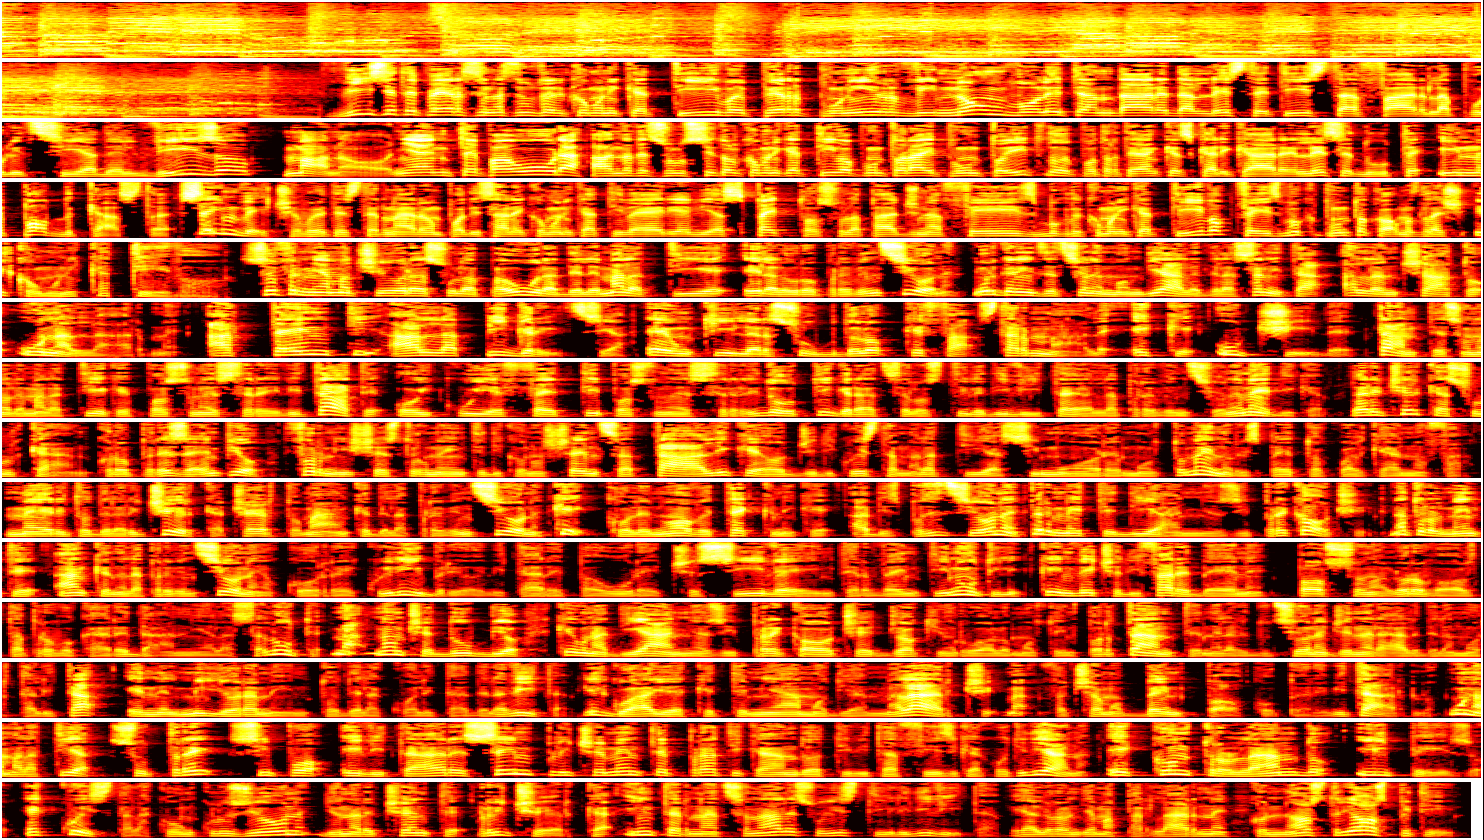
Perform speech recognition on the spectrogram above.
siete persi innanzitutto il comunicativo e per punirvi non volete andare dall'estetista a fare la pulizia del viso? Ma no, niente paura, andate sul sito ilcomunicativo.rai.it dove potrete anche scaricare le sedute in podcast. Se invece volete esternare un po' di sane comunicattiveria vi aspetto sulla pagina Facebook del Comunicativo, facebook.com slash il comunicativo. Soffermiamoci ora sulla paura delle malattie e la loro prevenzione. L'Organizzazione Mondiale della Sanità ha lanciato un allarme. Attenti alla pigrizia. È un killer subdolo che fa star male e che uccide. Tante sono le malattie che possono essere evitate o i cui effetti possono essere ridotti grazie allo stile di vita e alla prevenzione medica. La ricerca sul cancro, per esempio, fornisce strumenti di conoscenza tali che oggi di questa malattia si muore molto meno rispetto a qualche anno fa. Merito della ricerca, certo, ma anche della prevenzione, che con le nuove tecniche a disposizione permette diagnosi precoci. Naturalmente anche nella prevenzione occorre equilibrio, evitare paure eccessive e interventi inutili che invece di fare bene possono a loro volta provocare danni alla salute. Ma non c'è dubbio che una diagnosi precoce giochi un ruolo molto importante nella riduzione generale della mortalità e nel miglioramento della qualità della vita. Il guaio è che temiamo di ammalarci, ma facciamo ben poco per evitarlo. Una malattia su tre si può evitare semplicemente praticando attività fisica quotidiana e controllando il peso. È questa la conclusione di una recente ricerca internazionale sugli stili di vita. E allora andiamo a parlarne con i nostri ospiti.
